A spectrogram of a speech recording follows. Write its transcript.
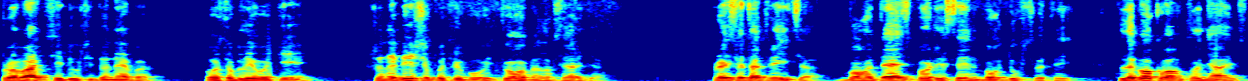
провадь всі душі до неба, особливо ті, що найбільше потребують Твого милосердя. Пресвята Трійця, Бог Отець, Божий Син, Бог Дух Святий, глибоко вам вклоняюсь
